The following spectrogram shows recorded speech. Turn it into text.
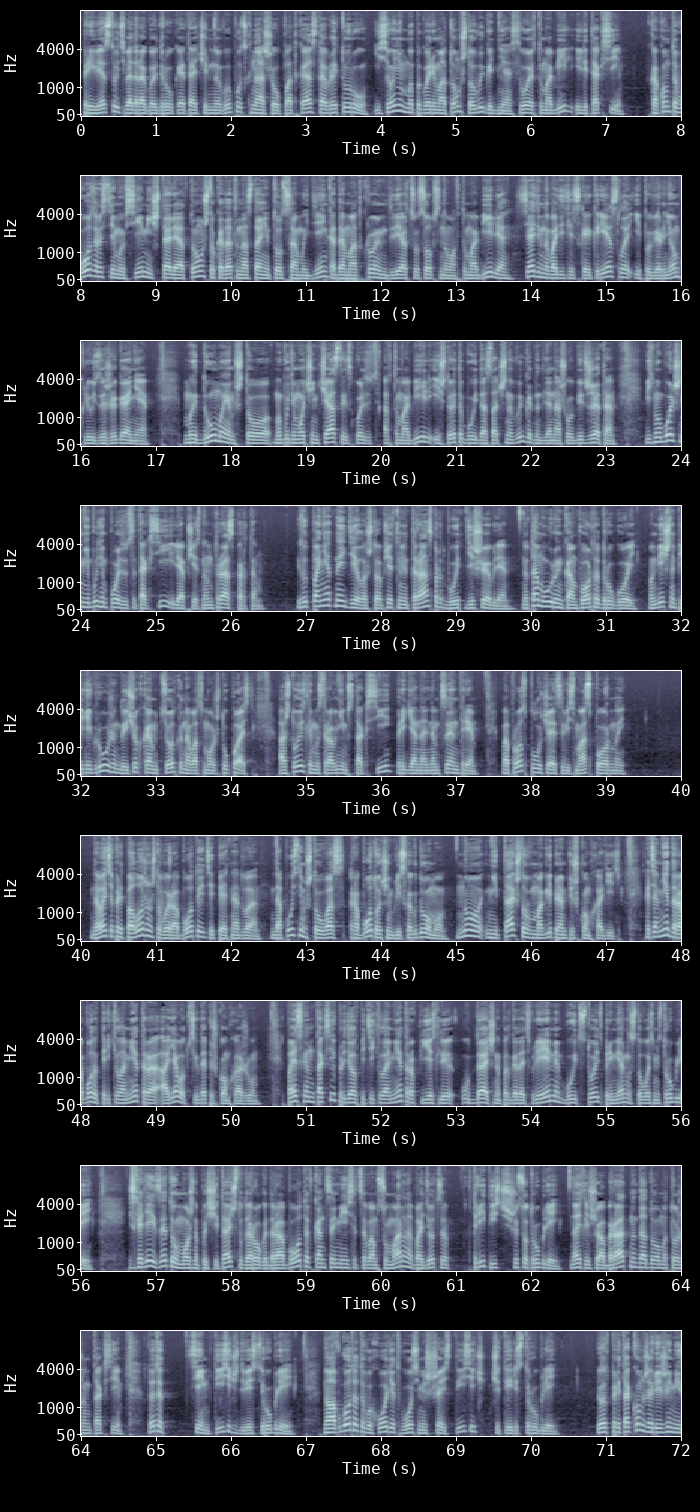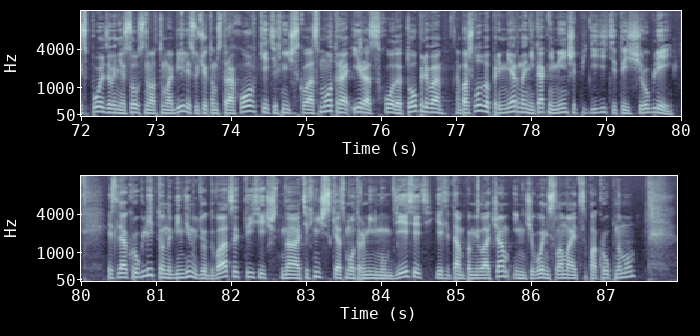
Приветствую тебя, дорогой друг. Это очередной выпуск нашего подкаста Авритуру. И сегодня мы поговорим о том, что выгоднее, свой автомобиль или такси. В каком-то возрасте мы все мечтали о том, что когда-то настанет тот самый день, когда мы откроем дверцу собственного автомобиля, сядем на водительское кресло и повернем ключ зажигания. Мы думаем, что мы будем очень часто использовать автомобиль и что это будет достаточно выгодно для нашего бюджета, ведь мы больше не будем пользоваться такси или общественным транспортом. И тут понятное дело, что общественный транспорт будет дешевле, но там уровень комфорта другой. Он вечно перегружен, да еще какая-нибудь тетка на вас может упасть. А что если мы сравним с такси в региональном центре? Вопрос получается весьма спорный. Давайте предположим, что вы работаете 5 на 2. Допустим, что у вас работа очень близко к дому, но не так, что вы могли прям пешком ходить. Хотя мне до работы 3 километра, а я вот всегда пешком хожу. Поездка на такси в пределах 5 километров, если удачно подгадать время, будет стоить примерно 180 рублей. Исходя из этого, можно посчитать, что дорога до работы в конце месяца вам суммарно обойдется в 3600 рублей. Но если еще обратно до дома тоже на такси, то это 7200 рублей. Ну а в год это выходит 86 400 рублей. И вот при таком же режиме использования собственного автомобиля с учетом страховки, технического осмотра и расхода топлива обошло бы примерно никак не меньше 50 тысяч рублей. Если округлить, то на бензин уйдет 20 тысяч, на технический осмотр минимум 10, если там по мелочам и ничего не сломается по-крупному.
